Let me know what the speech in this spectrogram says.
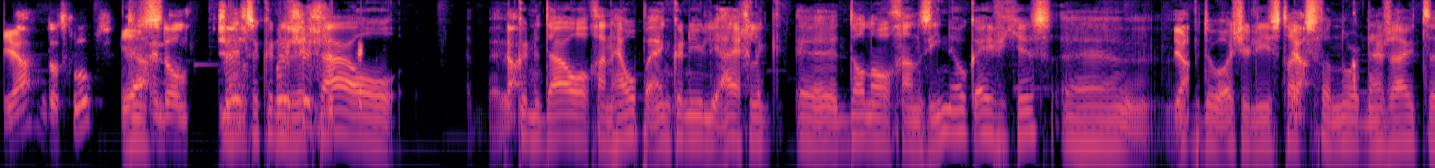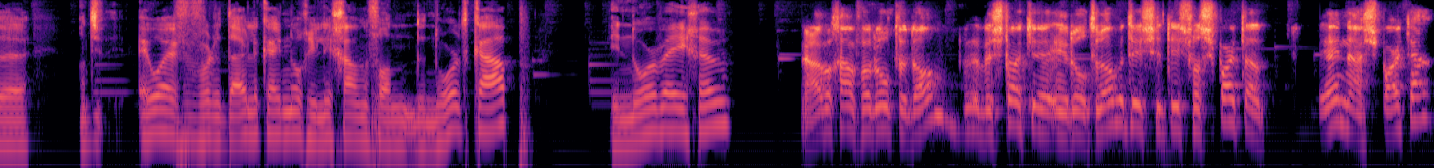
ja, dat klopt. Ja. En dan Mensen kunnen zich daar al, Ja. kunnen daar al gaan helpen en kunnen jullie eigenlijk eh, dan al gaan zien ook eventjes. Eh, Ja. Ik bedoel, als jullie straks Ja. van noord naar zuid... want heel even voor de duidelijkheid nog, jullie gaan van de Noordkaap in Noorwegen. Nou, we gaan van Rotterdam. We starten in Rotterdam. Het is, het is van Sparta hè, naar Sparta.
